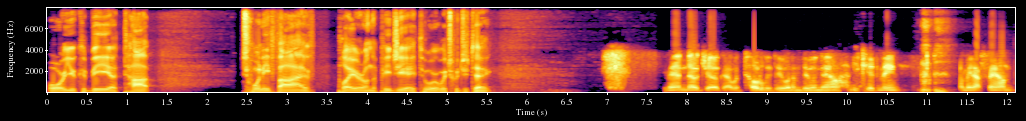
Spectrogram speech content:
or you could be a top 25 player on the PGA Tour. Which would you take? Man, no joke. I would totally do what I'm doing now. you kidding me? I mean, I found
